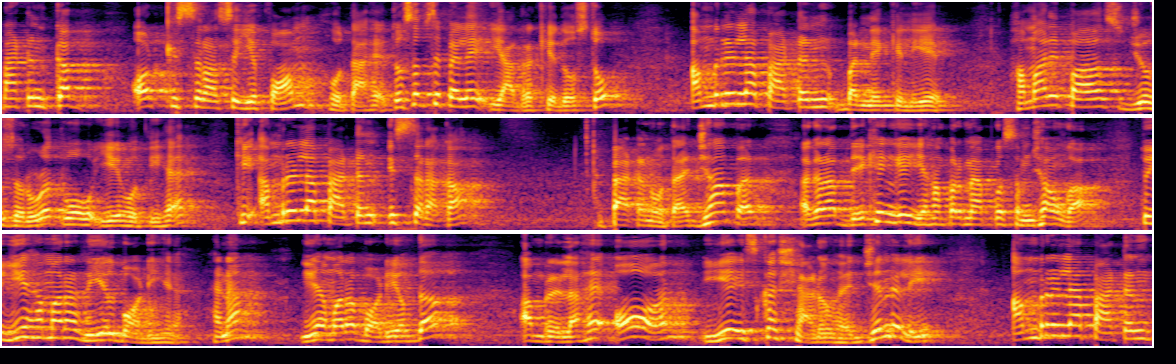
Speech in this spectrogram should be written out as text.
पैटर्न कब और किस तरह से ये फॉर्म होता है? तो सबसे पहले याद रखिए दोस्तों अम्ब्रेला पैटर्न बनने के लिए हमारे पास जो ज़रूरत वो ये होती है कि अम्ब्रेला पैटर्न इस तरह का पैटर्न होता है। जहाँ पर अगर आप देखेंगे, यहाँ पर मैं आपको समझाऊँगा तो ये हमारा रियल बॉडी है है ना? ये हमारा बॉडी ऑफ़ द अम्ब्रेला है और ये इसका शेडो है। जनरली अम्ब्रेला पैटर्न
